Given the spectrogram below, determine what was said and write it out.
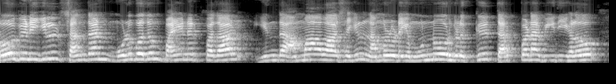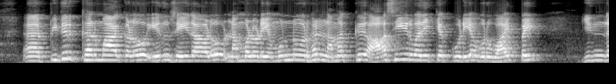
ரோகிணியில் சந்திரன் முழுவதும் பயனிருப்பதால் இந்த அமாவாசையில் நம்மளுடைய முன்னோர்களுக்கு தர்ப்பண வீதிகளோ பிதிர்கர்மாக்களோ எது செய்தாலோ நம்மளுடைய முன்னோர்கள் நமக்கு ஆசீர்வதிக்கக்கூடிய ஒரு வாய்ப்பை இந்த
